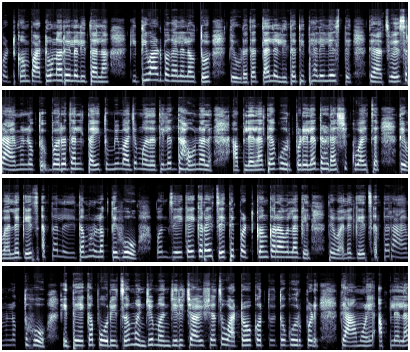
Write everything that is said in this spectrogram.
पटकन पाठवणार आहे ललिताला. किती वाट बघायला लावतो तेवढ्यात आता ललिता तिथे आलेली असते. त्याच वेळेस राया म्हणू लागतो बरं झालं ताई तुम्ही माझ्या मदतीला धावून आलाय. आपल्याला त्या घोरपडेला धडा शिकवायचा आहे तेव्हा लगेच आता ललिता म्हणू लागते हो पण जे काही करायचं ते पटकन करावं लागेल. तेव्हा लगेच आता राया म्हणू लागतो. हो इथे एका पोरीचं म्हणजे मंजिरीच्या आयुष्याचं वाटोळ करतोय तो घोरपडे. त्यामुळे आपल्याला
